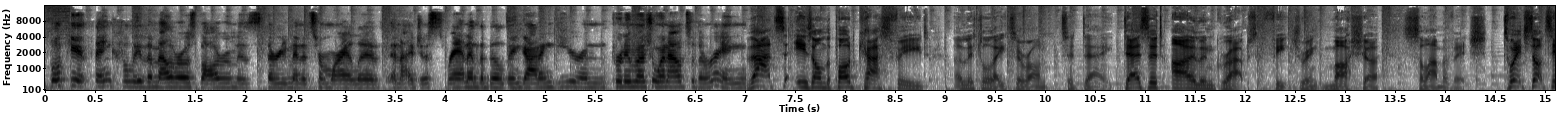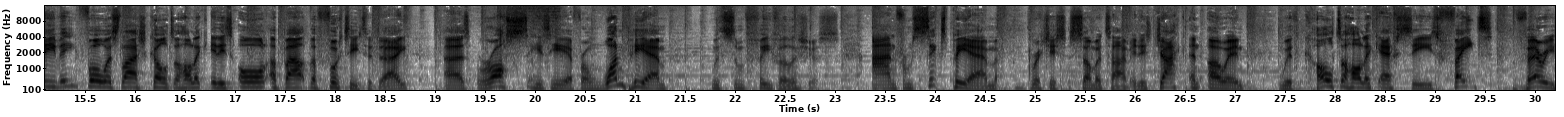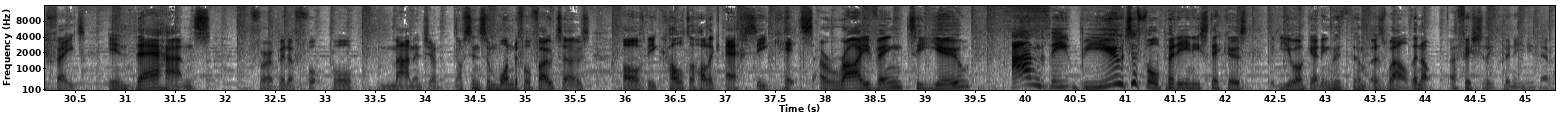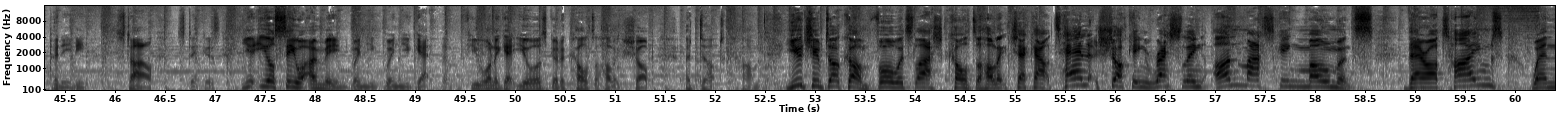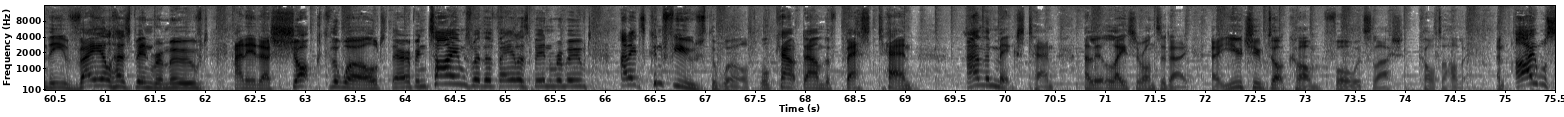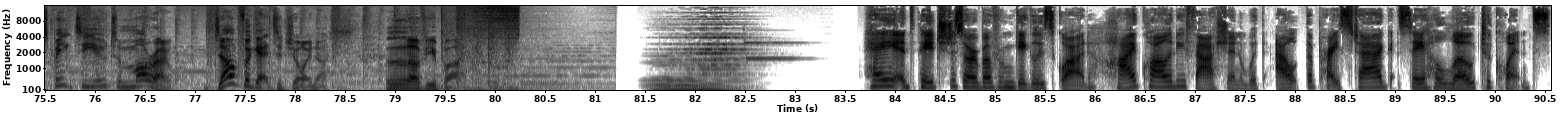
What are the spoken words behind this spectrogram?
book it. Thankfully, the Melrose Ballroom is 30 minutes from where I live, and I just ran in the building, got in gear, and pretty much went out to the ring. That is on the podcast feed a little later on today. Desert Island Graps featuring Masha Slamovich. Twitch.tv forward slash cultaholic. It is all about the footy today as Ross is here from 1 p.m with some FIFA-licious. And from 6 p.m. British summertime, it is Jack and Owen with Cultaholic FC's fate, very fate, in their hands for a bit of football manager. I've seen some wonderful photos of the Cultaholic FC kits arriving to you and the beautiful Panini stickers that you are getting with them as well. They're not officially Panini, they're Panini style stickers. You, will see what I mean when you when you get them. If you want to get yours, go to cultaholicshop.com. Uh, YouTube.com forward slash cultaholic. Check out 10 shocking wrestling unmasking moments. There are times when the veil has been removed and it has shocked the world. There have been times where the veil has been removed and it's confused the world. We'll count down the best 10 and the Mix 10 a little later on today at youtube.com forward slash cultaholic. And I will speak to you tomorrow. Don't forget to join us. Love you. Bye. Hey, it's Paige DeSorbo from Giggly Squad. High quality fashion without the price tag? Say hello to Quince.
